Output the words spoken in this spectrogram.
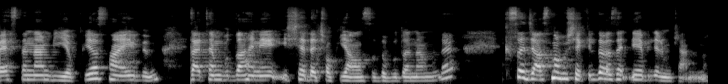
beslenen bir yapıya sahibim. Zaten bu da hani işe de çok yansıdı bu dönemde. Kısaca aslında bu şekilde özetleyebilirim kendimi.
